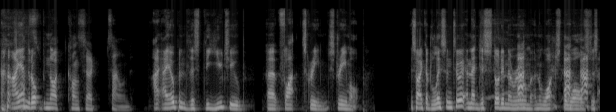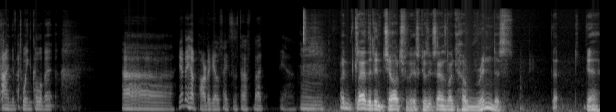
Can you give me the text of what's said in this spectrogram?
I ended up not concert sound. I, I opened this the YouTube uh, flat screen stream up, so I could listen to it, and then just stood in the room and watched the walls just kind of twinkle a bit. uh yeah they had particle effects and stuff but yeah Mm, I'm glad they didn't charge for this because it sounds like horrendous. That, yeah,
